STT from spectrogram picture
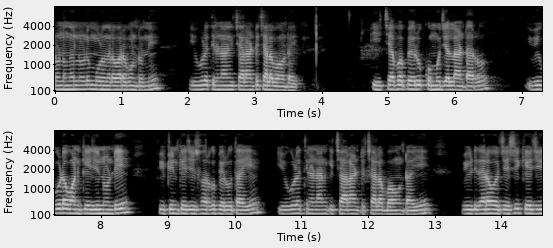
రెండు వందల నుండి మూడు వందల వరకు ఉంటుంది. ఇవి కూడా తినడానికి చాలా అంటే చాలా బాగుంటాయి. ఈ చేప పేరు కొమ్ము జల్ల అంటారు. ఇవి కూడా వన్ కేజీ నుండి ఫిఫ్టీన్ కేజీస్ వరకు పెరుగుతాయి. ఇవి కూడా తినడానికి చాలా అంటే చాలా బాగుంటాయి. వీటి ధర వచ్చేసి కేజీ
